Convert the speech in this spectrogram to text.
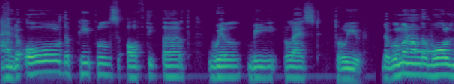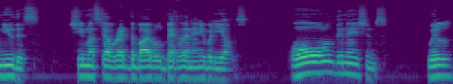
And all the peoples of the earth will be blessed through you. The woman on the wall knew this. She must have read the Bible better than anybody else. All the nations will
